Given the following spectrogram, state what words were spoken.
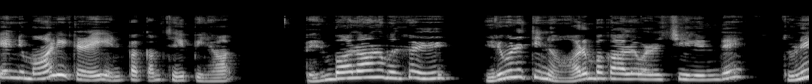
என்று மானிட்டரை என் பக்கம் திருப்பினார். பெரும்பாலானவர்கள் நிறுவனத்தின் ஆரம்ப கால வளர்ச்சியிலிருந்தே துணை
